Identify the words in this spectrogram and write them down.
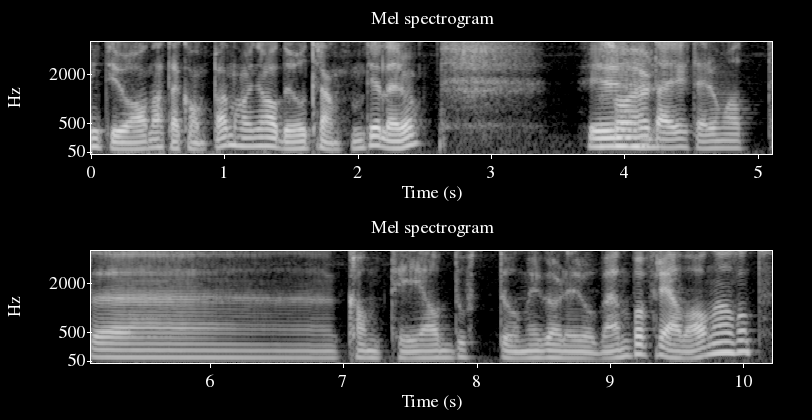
intervjuene etter kampen. Han hadde jo trent den tidligere òg. Så hørte jeg rykter om at uh, Kanté hadde falt om i garderoben på fredagen eller noe sånt.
